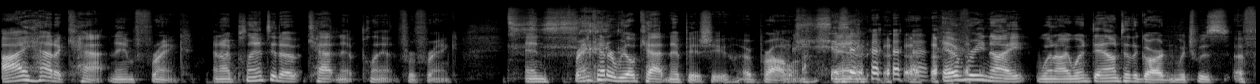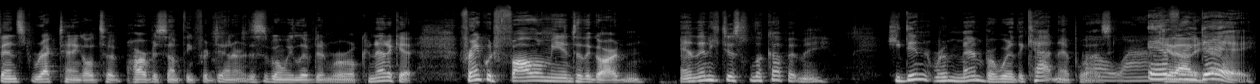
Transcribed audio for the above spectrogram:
I had a cat named Frank, and I planted a catnip plant for Frank. And Frank had a real catnip issue, a problem. And every night when I went down to the garden, which was a fenced rectangle to harvest something for dinner, this is when we lived in rural Connecticut, Frank would follow me into the garden and then he'd just look up at me. He didn't remember where the catnip was. Oh, wow. Get outta Every here. day.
